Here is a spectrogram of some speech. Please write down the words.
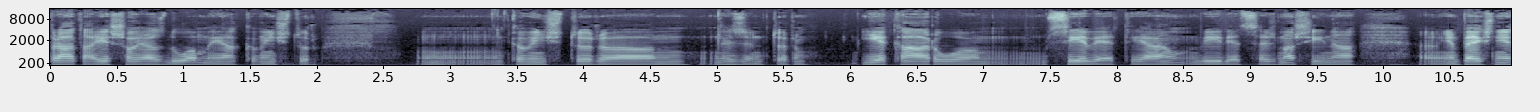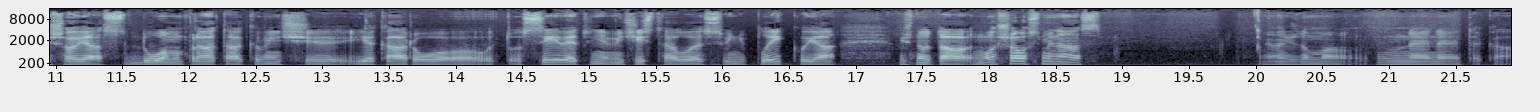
prātā iešaujās doma, jā, ka viņš tur, um, ka viņš tur, um, nezinu, tur iekāro sievieti, jā, vīrietis sēž mašīnā, viņam pēkšņi iešaujās doma prātā, ka viņš iekāro to sievieti, viņam viņš iztēlojas viņu pliku, jā, viņš no tā nošausminās, jā, viņš domā, nu, nē, nē, tā kā,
